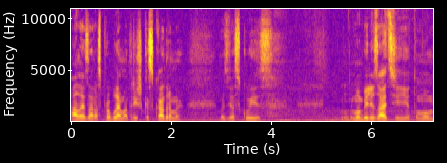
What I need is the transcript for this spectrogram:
Але зараз проблема трішки з кадрами у зв'язку із мобілізацією, тому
